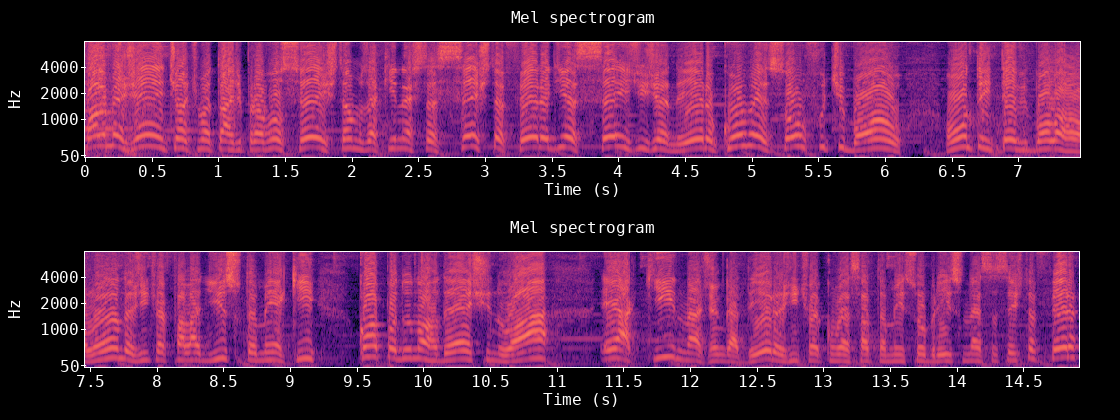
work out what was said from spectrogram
Fala minha gente, ótima tarde para você. Estamos aqui nesta sexta-feira, dia 6 de janeiro. Começou o futebol. Ontem teve bola rolando, a gente vai falar disso também aqui. Copa do Nordeste no ar. É aqui na Jangadeira, a gente vai conversar também sobre isso nessa sexta-feira.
